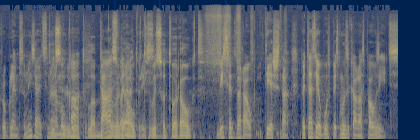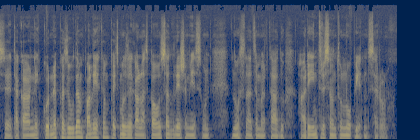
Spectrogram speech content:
problēmas un izaicinājumi. Un kā labi, tās var varētu risināt. Visat var augt. Visat var augt, tieši tā. Bet tas jau būs pēc muzikālās pauzītes. Tā kā nekur nepazūdam, paliekam, pēc muzikālās pauzes atgriežamies un noslēdzam ar tādu arī interesantu un nopietnu sarunu.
